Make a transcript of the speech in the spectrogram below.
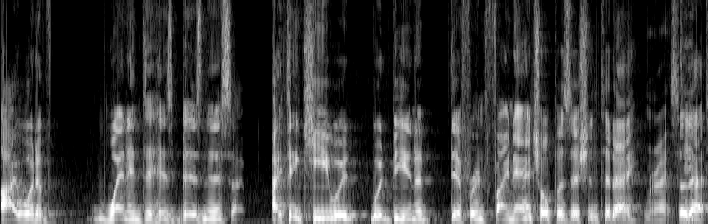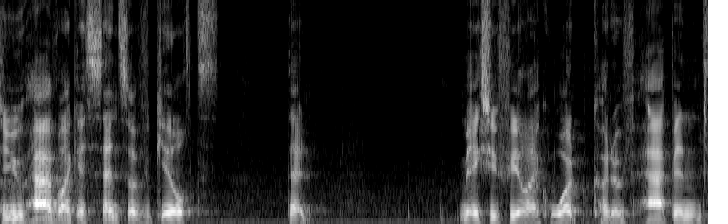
I would have went into his business, I, I think he would, would be in a different financial position today. Right. So do, that do you have like a sense of guilt that makes you feel like what could have happened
